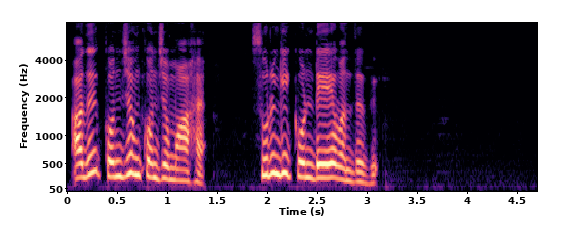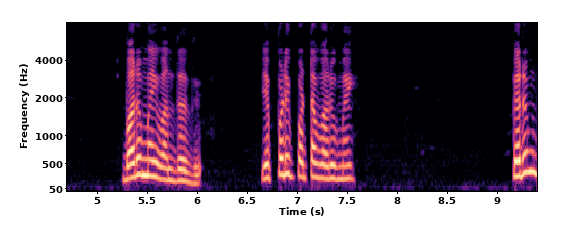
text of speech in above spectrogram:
அது கொஞ்சம் கொஞ்சமாக சுருங்கி கொண்டே வந்தது. வறுமை வந்தது. எப்படிப்பட்ட வறுமை? பெரும்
